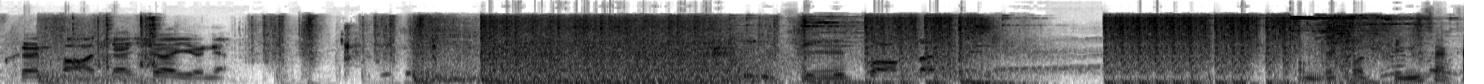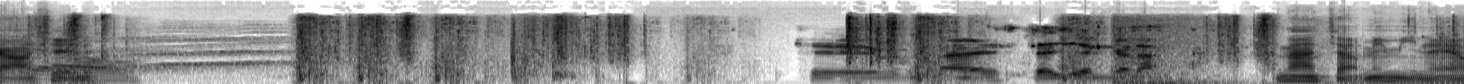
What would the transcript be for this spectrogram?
เพื่อนต่อใจช่วยอยู่เนี่ยโอเคฟอร์มแล้วผมจะกดทิ้งสกาเฉยเลยโอเคไม่เป็นไรใจเย็นกันนะน่าจะไม่มีแล้ว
